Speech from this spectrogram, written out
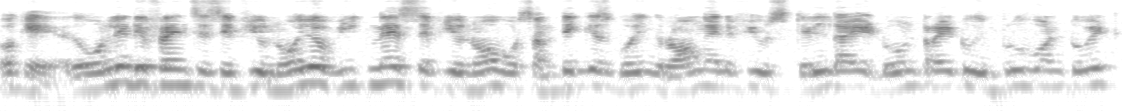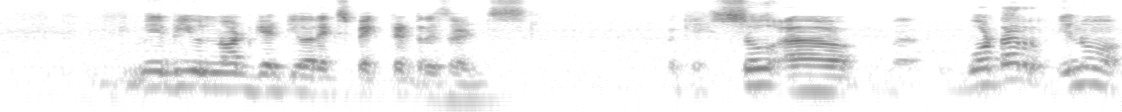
Okay. The only difference is if you know your weakness, if you know something is going wrong, and if you still die, don't try to improve onto it, maybe you'll not get your expected results. Okay. So, uh, what are you know,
